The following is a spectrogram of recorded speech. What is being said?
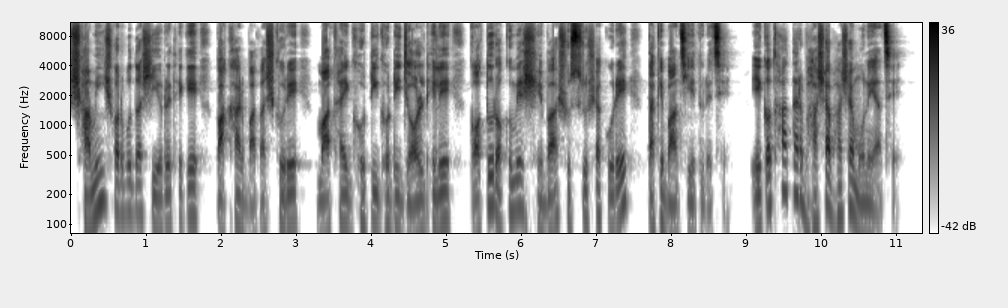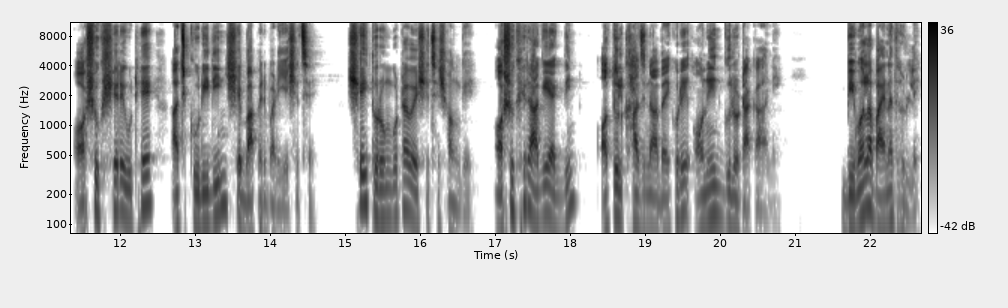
স্বামী সর্বদা শিয়রে থেকে পাখার বাতাস করে, মাথায় ঘটি ঘটি জল ঢেলে কত রকমের সেবা, শুশ্রূষা করে তাকে বাঁচিয়ে তুলেছে। এ কথা তার ভাষা ভাষা মনে আছে। অসুখ সেরে উঠে আজ কুড়ি দিন সে বাপের বাড়ি এসেছে। সেই তরঙ্গটাও এসেছে সঙ্গে। অসুখের আগে একদিন অতুল খাজনা আদায় করে অনেকগুলো টাকা আনে। বিমলা বায়না ধরলে,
